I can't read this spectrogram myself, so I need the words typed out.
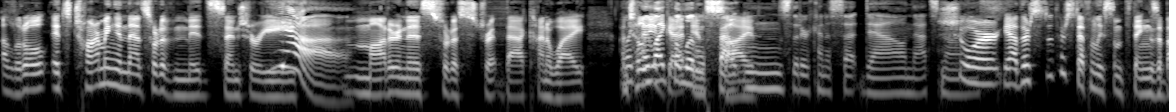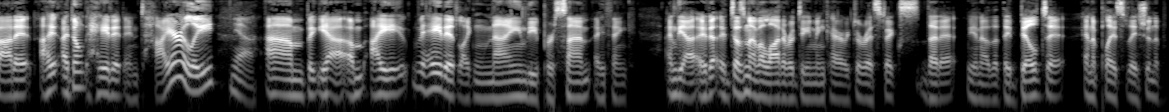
a little. It's charming in that sort of mid-century, yeah. modernist sort of stripped back kind of way. Like, Until I you like get the little inside. fountains that are kind of set down. That's nice. Sure, yeah. There's there's definitely some things about it. I, I don't hate it entirely. Yeah. Um, but yeah, um, I hate it like ninety percent. I think, and yeah, it, it doesn't have a lot of redeeming characteristics that it, you know, that they built it in a place where they shouldn't have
